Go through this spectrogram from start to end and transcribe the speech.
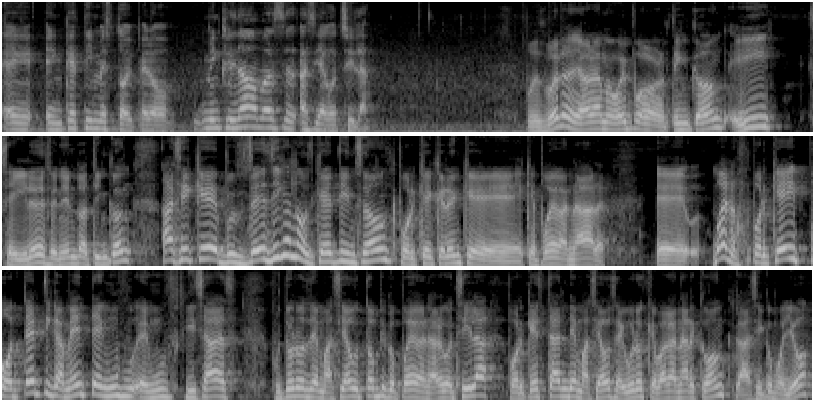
eh, en qué team estoy, pero me inclinaba más hacia Godzilla. Pues bueno, y ahora me voy por Team Kong y seguiré defendiendo a Team Kong. Así que, pues ustedes díganos qué Team Kong, por qué creen que, que puede ganar eh, bueno, porque hipotéticamente en un, quizás futuro demasiado utópico puede ganar Godzilla? porque están demasiado seguros que va a ganar Kong, así como yo?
